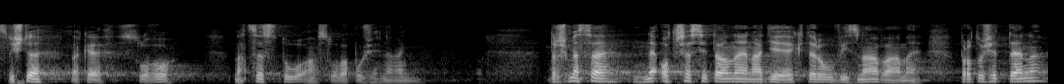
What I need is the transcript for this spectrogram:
Slyšte také slovo na cestu a slova požehnání. Držme se neotřesitelné naděje, kterou vyznáváme, protože ten,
